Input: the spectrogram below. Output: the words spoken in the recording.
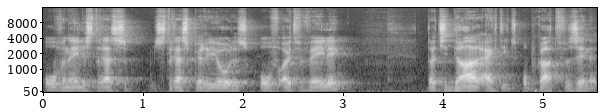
of een hele stress, stressperiodes of uit verveling. Dat je daar echt iets op gaat verzinnen.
